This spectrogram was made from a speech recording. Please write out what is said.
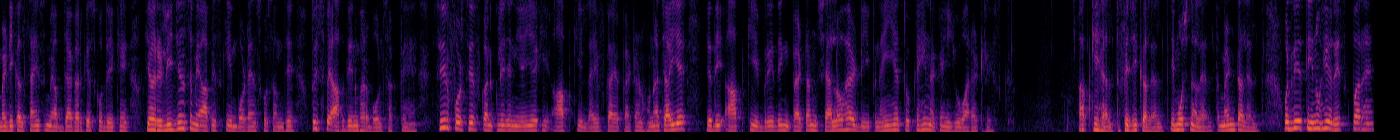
मेडिकल साइंस में आप जा करके इसको देखें या रिलीजन्स में आप इसकी इंपॉर्टेंस को समझें तो इस पर आप दिन भर बोल सकते हैं। सिर्फ़ और सिर्फ़ कंक्लूजन यही है कि आपकी लाइफ का यह पैटर्न होना चाहिए। यदि आपकी ब्रीदिंग पैटर्न शैलो है डीप नहीं है तो कहीं ना कहीं यू आर एट रिस्क। आपकी health, physical health, emotional health, mental health, और यदि तीनों ही रिस्क पर हैं,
